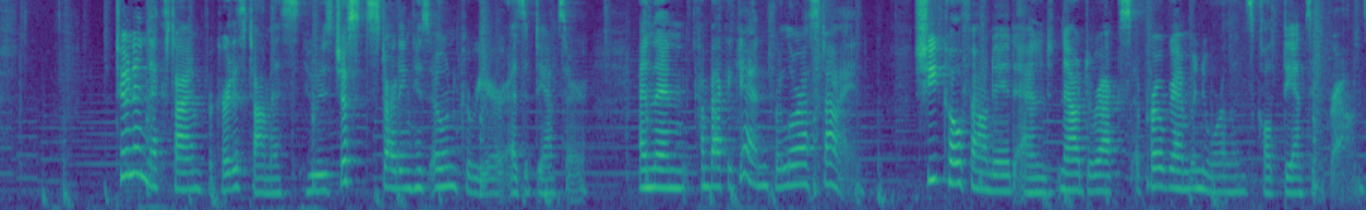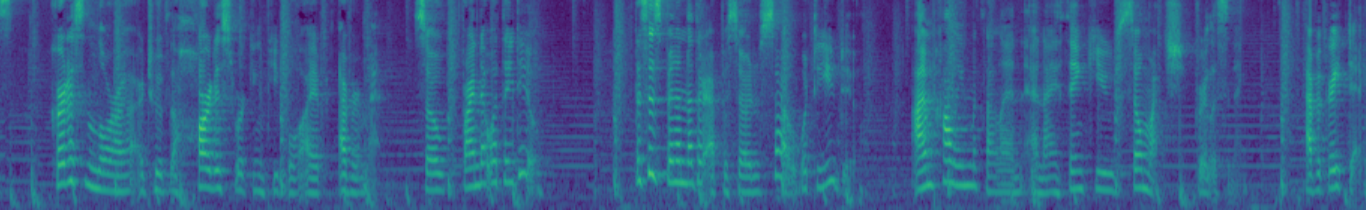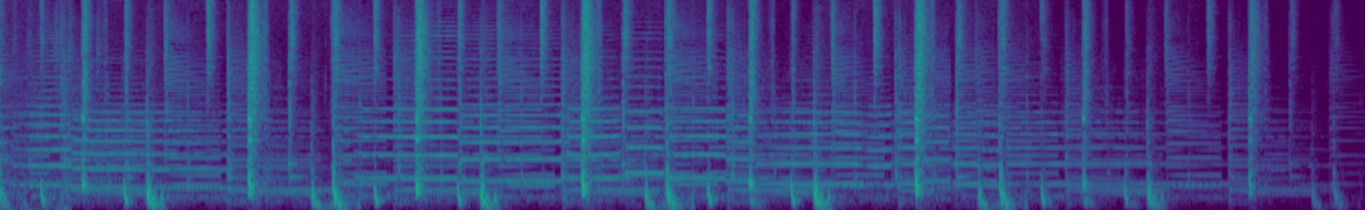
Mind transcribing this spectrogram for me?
Tune in next time for Curtis Thomas, who is just starting his own career as a dancer, and then come back again for Laura Stein. She co founded and now directs a program in New Orleans called Dancing Grounds. Curtis and Laura are two of the hardest working people I have ever met, so find out what they do. This has been another episode of So, What Do You Do? I'm Colleen McClellan, and I thank you so much for listening. Have a great day.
